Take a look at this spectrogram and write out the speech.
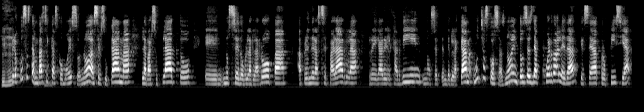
pero cosas tan básicas como eso, ¿no? Hacer su cama, lavar su plato, eh, no sé, doblar la ropa, aprender a separarla, regar el jardín, no sé, tender la cama, muchas cosas, ¿no? Entonces, de acuerdo a la edad que sea propicia,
